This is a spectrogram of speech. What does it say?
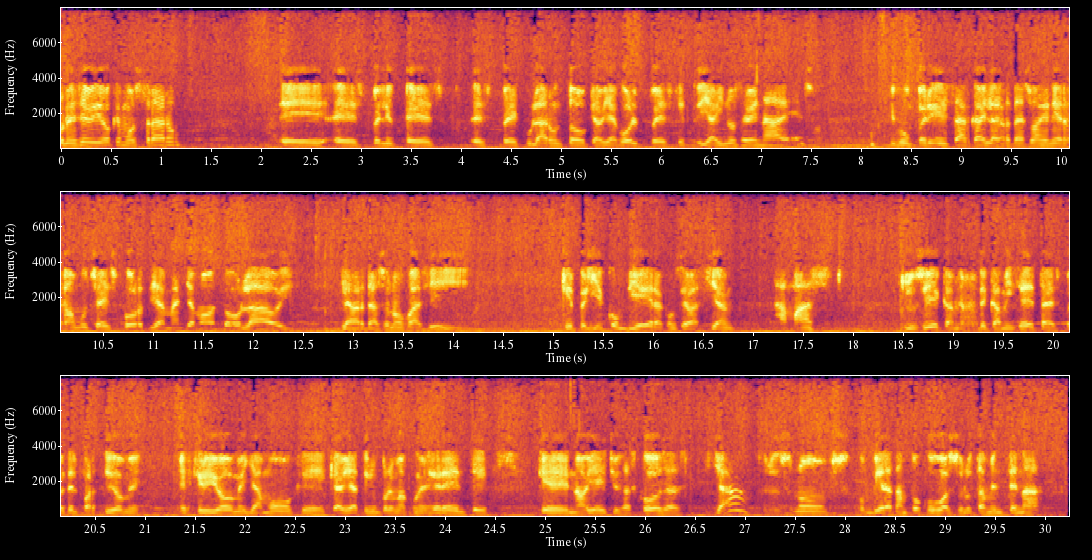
con ese video que mostraron, eh, especularon todo, que había golpes, que, y ahí no se ve nada de eso. Y fue un periodista acá y la verdad eso ha generado mucha discordia, me han llamado a todos lados y la verdad eso no fue así. Que peleé con Viera, con Sebastián, jamás. Inclusive cambiamos de camiseta, después del partido me escribió, me llamó que, que había tenido un problema con el gerente, que no había dicho esas cosas. Ya, pero eso no, con Viera tampoco absolutamente nada.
